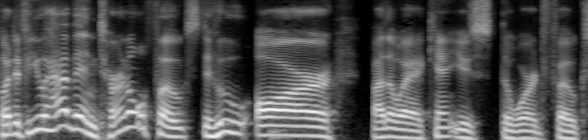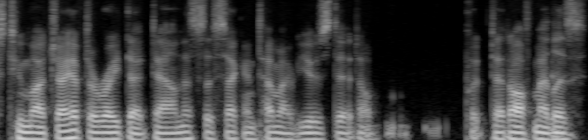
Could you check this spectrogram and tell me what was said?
But if you have internal folks who are, by the way, I can't use the word folks too much. I have to write that down. That's the second time I've used it. I'll put that off my list.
